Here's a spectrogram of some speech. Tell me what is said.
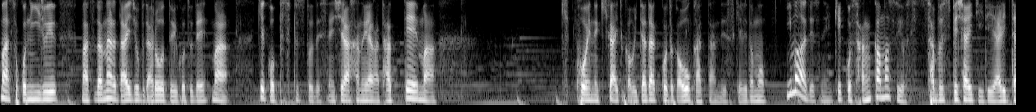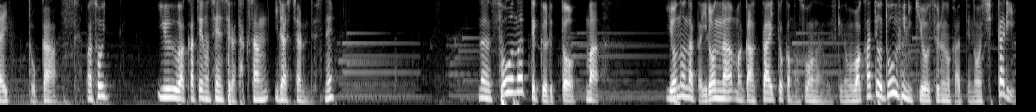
まあ、そこにいる松田なら大丈夫だろうということで、まあ、結構プスプスとですね白羽の矢が立って、まあ、講演の機会とかをいただくことが多かったんですけれども今はですね結構酸化麻酔をサブスペシャリティでやりたいとか、まあ、そういう若手の先生がたくさんいらっしゃるんですね。そうなってくるとまあ世の中いろんな、まあ、学会とかもそうなんですけども若手をどういうふうに起用するのかっていうのをしっかり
